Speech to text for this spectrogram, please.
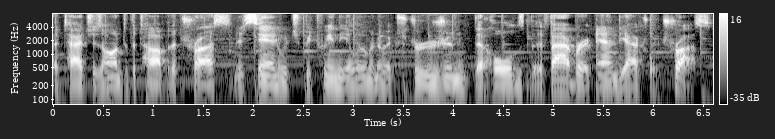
attaches onto the top of the truss and is sandwiched between the aluminum extrusion that holds the fabric and the actual truss.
